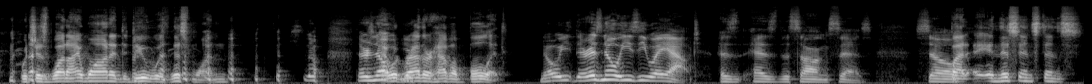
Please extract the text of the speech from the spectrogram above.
which is what I wanted to do with this one. there's no there's no I would rather have a bullet. no there is no easy way out as as the song says. So But in this instance,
